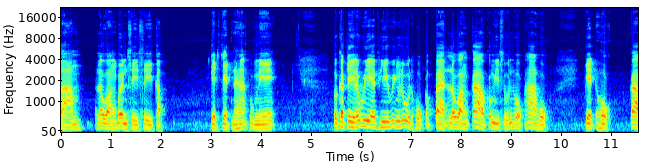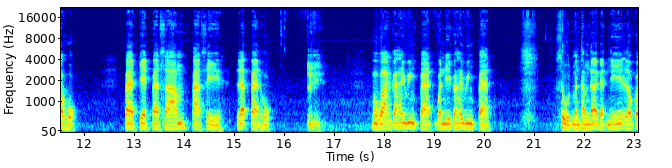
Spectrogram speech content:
สามระวังเบิ้ลสี่สี่กับเจ็ดเจ็ดนะฮะพรุ่งนี้ ปกติแล้ว VIP วิ่งรูดหกกับแปดระว่างเก้าก็มีศูนย์หกห้าหกเจ็ดหกเก้าหกแปดเจ็ดแปดสามแปดสี่และแปดหกเมื่อวานก็ให้วิ่งแปดวันนี้ก็ให้วิ่งแปดสูตรมันทำได้แบบนี้ เราก็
